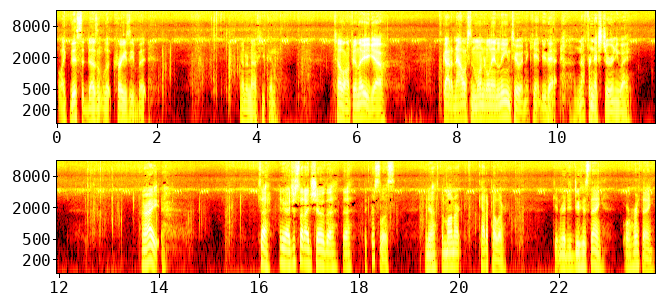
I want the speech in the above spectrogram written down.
Like this, it doesn't look crazy, but I don't know if you can tell on film. There you go got an Alice in Wonderland lean to it, and it can't do that. Not for next year, anyway. All right. So, anyway, I just thought I'd show the, the, the chrysalis. You know, the monarch caterpillar. Getting ready to do his thing. Or her thing.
